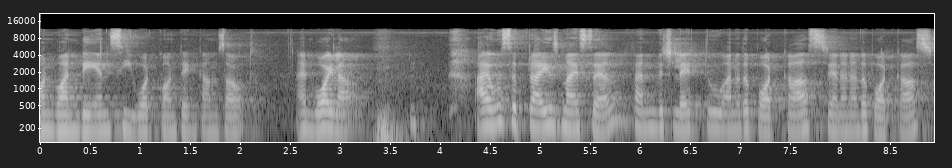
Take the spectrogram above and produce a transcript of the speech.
on one day and see what content comes out. And voila, I was surprised myself, and which led to another podcast and another podcast.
